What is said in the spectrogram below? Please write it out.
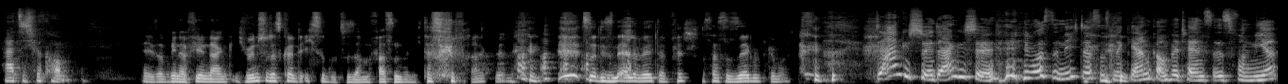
herzlich willkommen. Hey Sabrina, vielen Dank. Ich wünsche, das könnte ich so gut zusammenfassen, wenn ich das gefragt werde. so diesen Elevator Pitch, das hast du sehr gut gemacht. Dankeschön, Dankeschön. Ich wusste nicht, dass das eine Kernkompetenz ist von mir.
